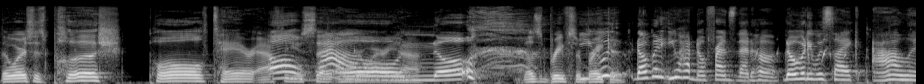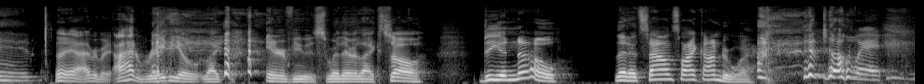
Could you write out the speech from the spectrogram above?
The worst is push, pull, tear after Oh, you say wow. underwear. Oh Yeah, no! those briefs are You, breaking. nobody, you had no friends then, huh? Nobody was like, Allen. Oh yeah, everybody. I had radio like interviews where they were like, "So, do you know that it sounds like underwear?" no way.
